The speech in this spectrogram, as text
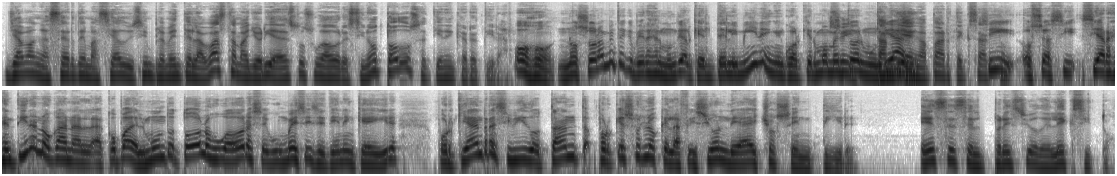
ya van a ser demasiado y simplemente la vasta mayoría de estos jugadores, si no todos, se tienen que retirar. Ojo, no solamente que pierdas el mundial, que te eliminen en cualquier momento Sí, del mundial. también, aparte, exacto. Sí, o sea, si, si Argentina no gana la Copa del Mundo, todos los jugadores, según Messi, se tienen que ir porque han recibido tanta, porque eso es lo que la afición le ha hecho sentir. Ese es el precio del éxito,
